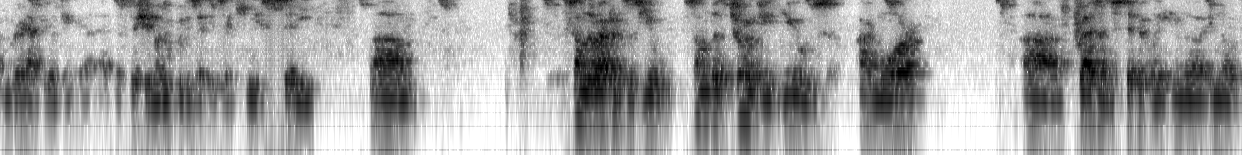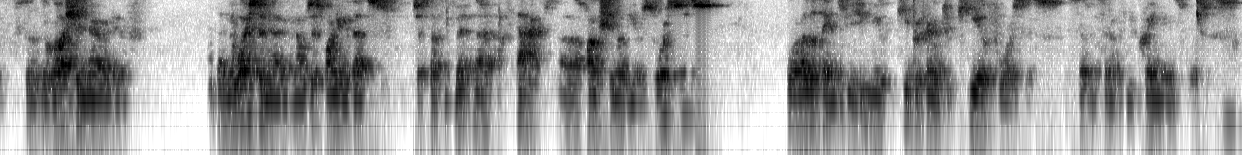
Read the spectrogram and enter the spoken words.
I'm very happy looking at this issue. Mariupol is a, is a key city. Um, Some of the references you, some of the terms you use are more uh, present typically in the, in the, sort of the Russian narrative than the Western narrative. And I was just wondering if that's just a, a fact, a function of your sources or other things. You, you keep referring to Kiev forces instead instead of Ukrainian forces.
